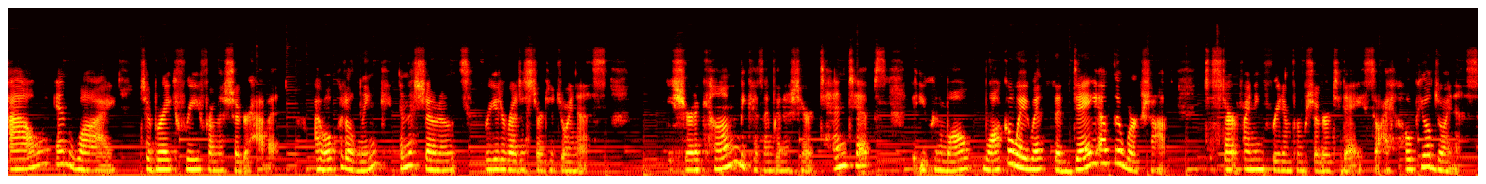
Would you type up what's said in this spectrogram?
How and Why to Break Free from the Sugar Habit. I will put a link in the show notes for you to register to join us. Be sure to come because I'm going to share 10 tips that you can walk away with the day of the workshop to start finding freedom from sugar today. So I hope you'll join us.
